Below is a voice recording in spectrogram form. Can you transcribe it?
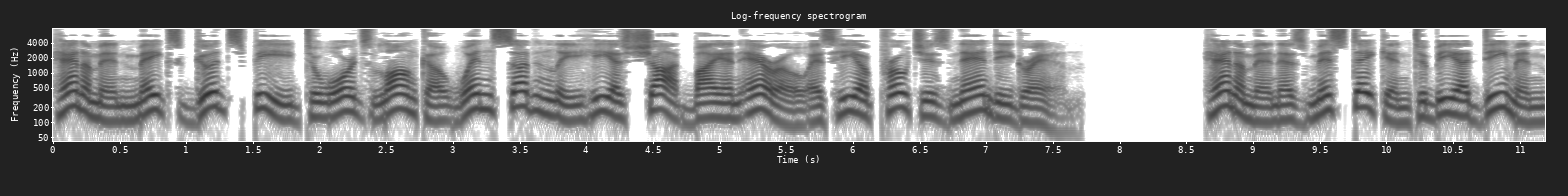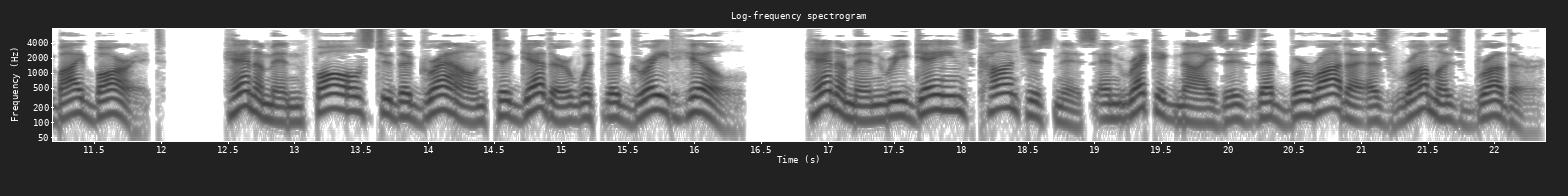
Hanuman makes good speed towards Lanka when suddenly he is shot by an arrow as he approaches Nandigram. Hanuman is mistaken to be a demon by Bharat. Hanuman falls to the ground together with the great hill. Hanuman regains consciousness and recognizes that Bharata is Rama's brother.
